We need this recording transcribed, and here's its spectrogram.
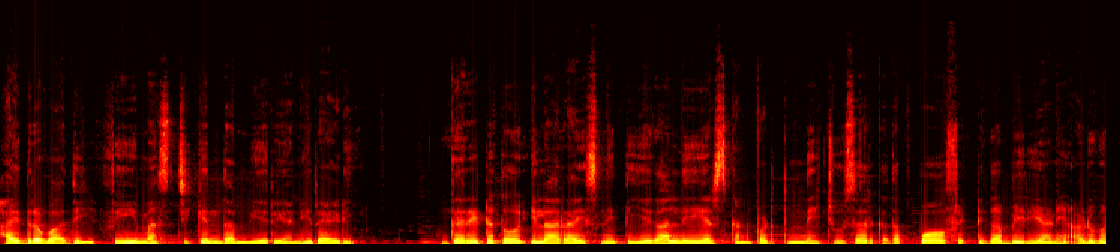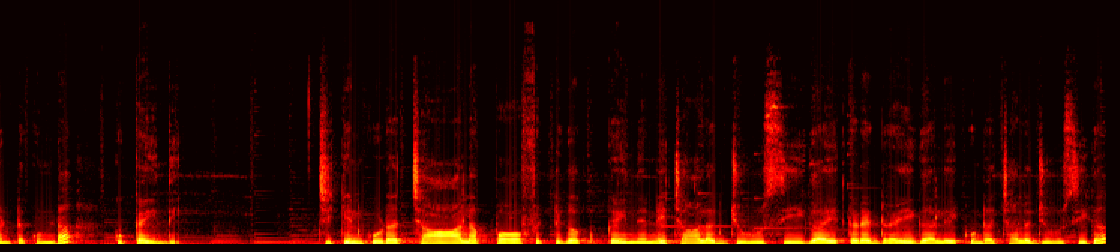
Hyderabadi famous chicken dum biryani ready. గరిటతో ఇలా రైస్ని తీయగా లేయర్స్ కనపడుతుంది. చూసారు కదా? పర్ఫెక్ట్గా బిర్యానీ అడుగంటకుండా కుక్ అయింది. చికెన్ కూడా చాలా పర్ఫెక్ట్గా కుక్ అయిందండి. చాలా జ్యూసీగా ఎక్కడ డ్రైగా లేకుండా చాలా జ్యూసీగా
